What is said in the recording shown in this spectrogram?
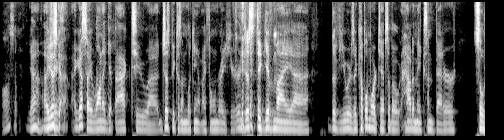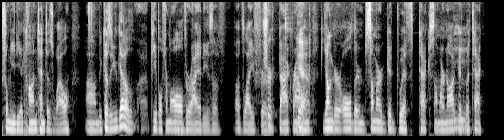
Awesome. Yeah, I just got, I guess I want to get back to uh, just because I'm looking at my phone right here, and just to give my uh, the viewers a couple more tips about how to make some better social media content as well, um, because you get a, uh, people from all varieties of of life or sure. background, Yeah. younger, older. Some are good with tech, some are not good with tech.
